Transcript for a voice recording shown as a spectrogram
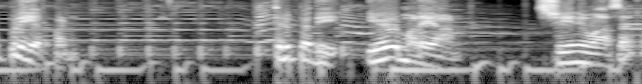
உப்பிலியப்பன் திருப்பதி ஏழுமலையான் ஸ்ரீனிவாசர்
